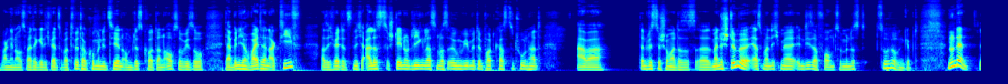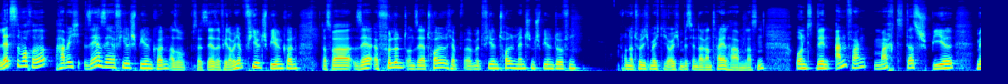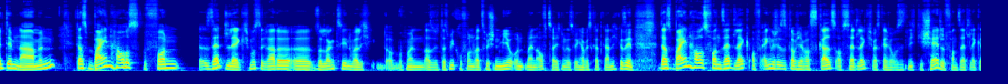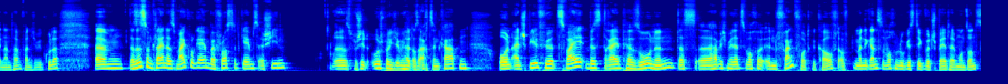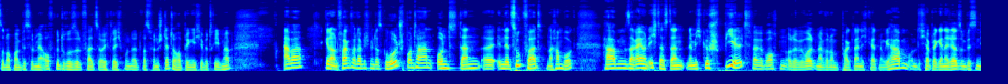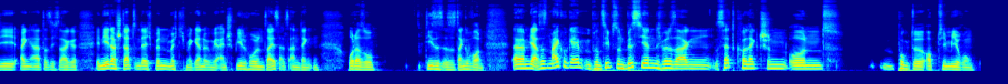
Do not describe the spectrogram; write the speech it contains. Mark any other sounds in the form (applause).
wann genau es weitergeht. Ich werde es über Twitter kommunizieren, um Discord dann auch sowieso. Da bin ich auch weiterhin aktiv. Also ich werde jetzt nicht alles stehen und liegen lassen, was irgendwie mit dem Podcast zu tun hat. Aber dann wisst ihr schon mal, dass es äh, meine Stimme erstmal nicht mehr in dieser Form zumindest zu hören gibt. Nun denn, letzte Woche habe ich sehr, sehr viel spielen können. Also, das heißt sehr, sehr viel, aber ich habe viel spielen können. Das war sehr erfüllend und sehr toll. Ich habe äh, mit vielen tollen Menschen spielen dürfen. Und natürlich möchte ich euch ein bisschen daran teilhaben lassen. Und den Anfang macht das Spiel mit dem Namen Das Beinhaus von Z-Lag. Ich musste gerade äh, so lang ziehen, weil ich auf mein, also das Mikrofon war zwischen mir und meinen Aufzeichnungen, deswegen habe ich es gerade gar nicht gesehen. Das Beinhaus von Z-Lag, auf Englisch ist es, glaube ich, einfach Skulls of Z-Lag. Ich weiß gar nicht, warum sie es nicht die Schädel von Z-Lag genannt haben, fand ich irgendwie cooler. Ähm, das ist so ein kleines Microgame bei Frosted Games erschienen. Es besteht ursprünglich irgendwie halt aus 18 Karten und ein Spiel für zwei bis drei Personen. Das äh, habe ich mir letzte Woche in Frankfurt gekauft. Auf meine ganze Wochenlogistik wird später im und sonst noch mal ein bisschen mehr aufgedröselt, falls ihr euch gleich wundert, was für ein Städtehopping ich hier betrieben habe. Aber genau, in Frankfurt habe ich mir das geholt spontan und dann äh, in der Zugfahrt nach Hamburg haben Sarai und ich das dann nämlich gespielt, weil wir brauchten oder wir wollten einfach noch ein paar Kleinigkeiten irgendwie haben und ich habe ja generell so ein bisschen die Eigenart, dass ich sage, in jeder Stadt, in der ich bin, möchte ich mir gerne irgendwie ein Spiel holen, sei es als Andenken oder so. Dieses ist es dann geworden. Ähm, ja, es ist ein Microgame, im Prinzip so ein bisschen, ich würde sagen, Set Collection und Punkteoptimierung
